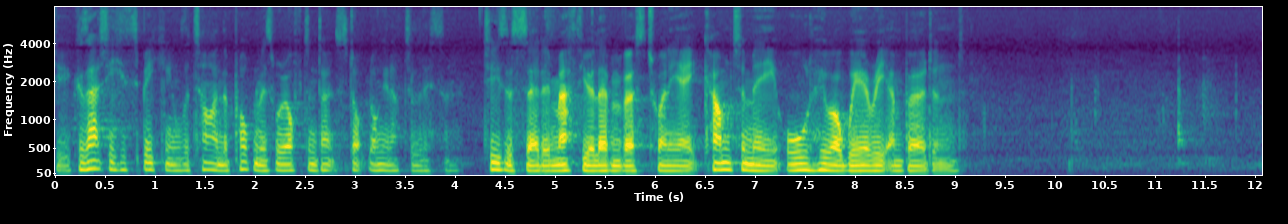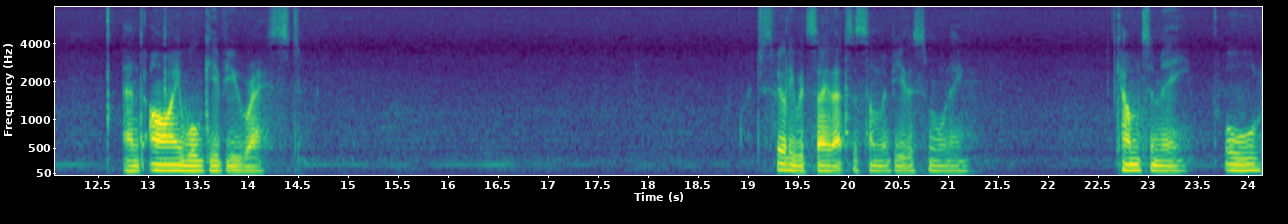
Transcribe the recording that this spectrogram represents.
to you because actually He's speaking all the time. The problem is we often don't stop long enough to listen. Jesus said in Matthew 11, verse 28, Come to me, all who are weary and burdened, and I will give you rest. I just feel He would say that to some of you this morning. Come to me, all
